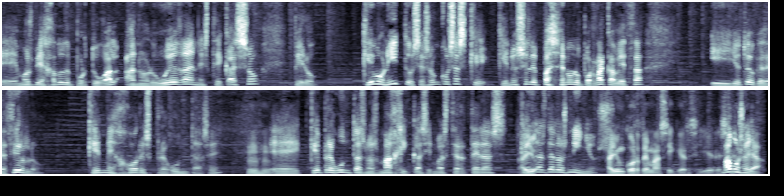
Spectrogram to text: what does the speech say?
Eh, hemos viajado de Portugal a Noruega en este caso, pero qué bonito. O sea, son cosas que, que no se le pasan uno por la cabeza y yo tengo que decirlo. Qué mejores preguntas, ¿eh? Ujú. Eh, qué preguntas más mágicas y más certeras que Hay- las de los niños. Hay un corte más, Iker, si quieres. Vamos ¿eh? allá.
